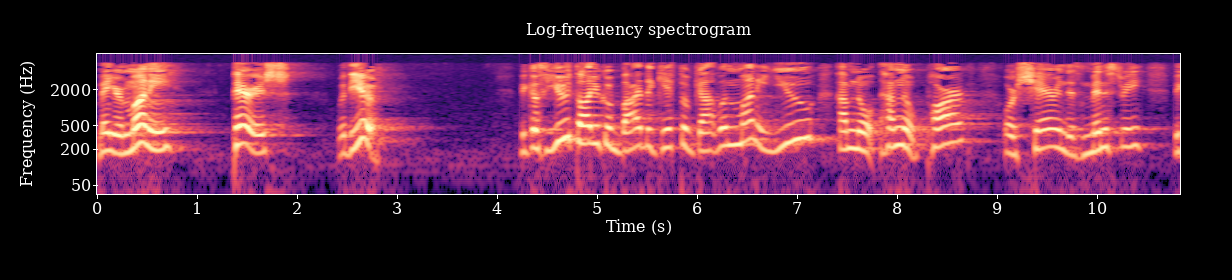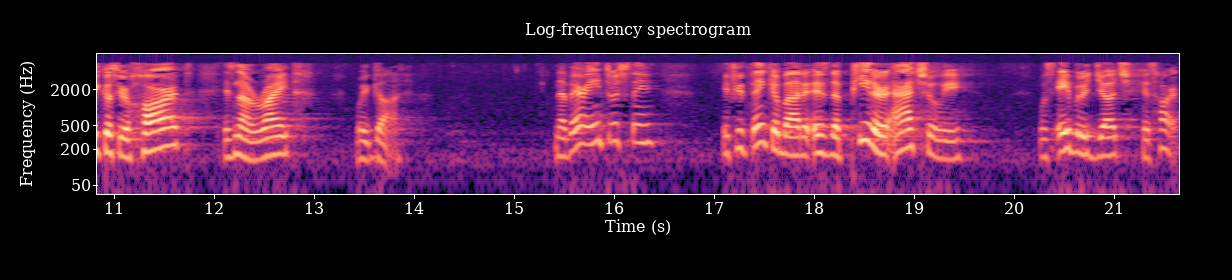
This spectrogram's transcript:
May your money perish with you. Because you thought you could buy the gift of God with money. You have no, have no part or share in this ministry because your heart is not right with God. Now, very interesting, if you think about it, is that Peter actually was able to judge his heart.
